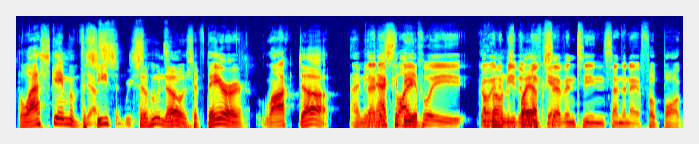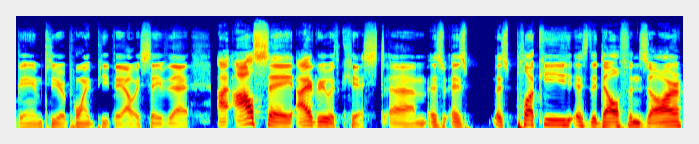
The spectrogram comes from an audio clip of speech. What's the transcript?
the last game of the Yes, season. week So who knows if they are locked up? I mean, that that, is could be a, likely going to be the playoff Week game. 17 Sunday Night Football game. To your point, Pete, they always save that. I, I'll say I agree with Kist. Um, as as as plucky as the Dolphins are,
